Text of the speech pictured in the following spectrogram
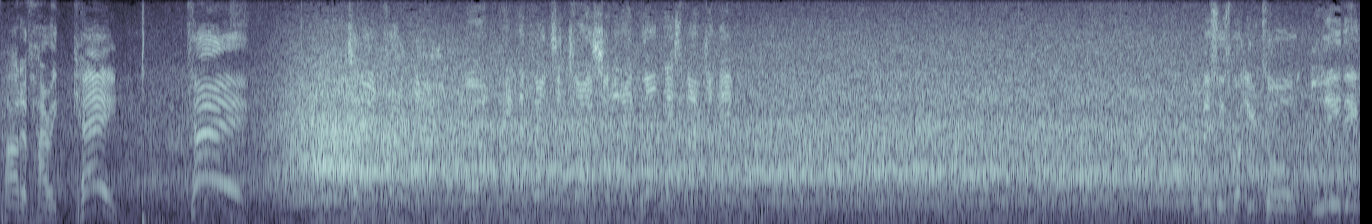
Part of Harry Kane. Kane! Front now. Well, hit the concentration and they won this match, I think. Well, this is what you call leading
